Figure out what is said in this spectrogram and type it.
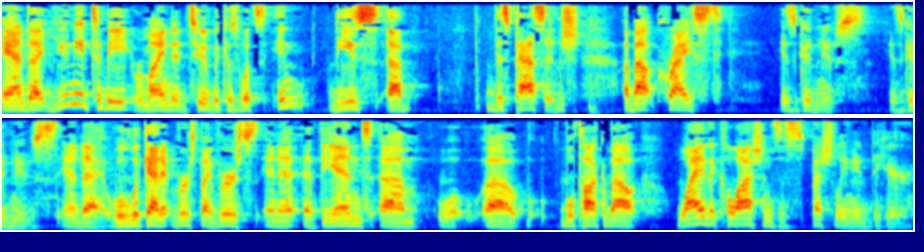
And you need to be reminded too, because what's in these this passage about Christ is good news is good news. And uh, we'll look at it verse by verse, and at, at the end, um, we'll, uh, we'll talk about why the Colossians especially needed to hear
